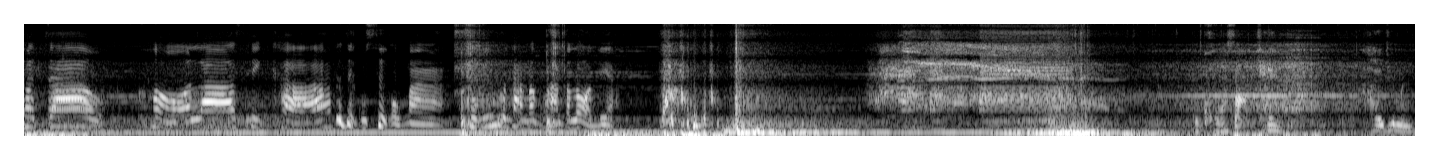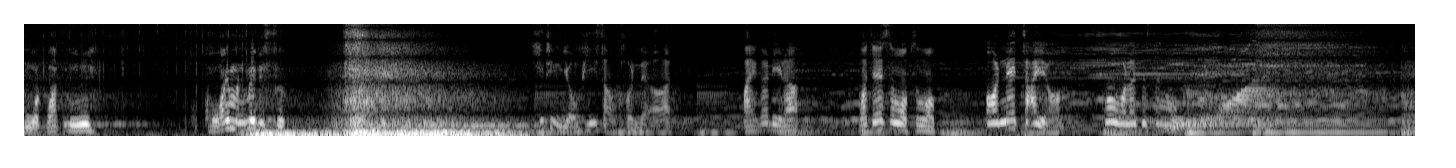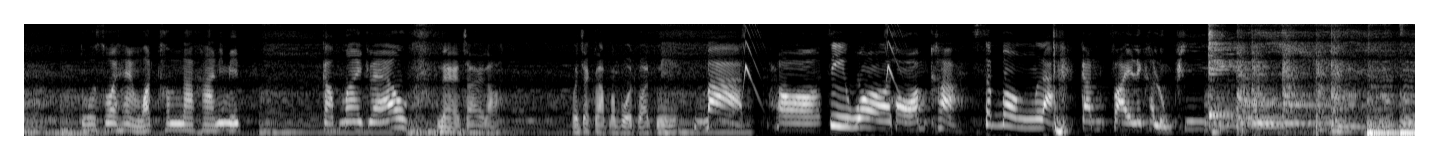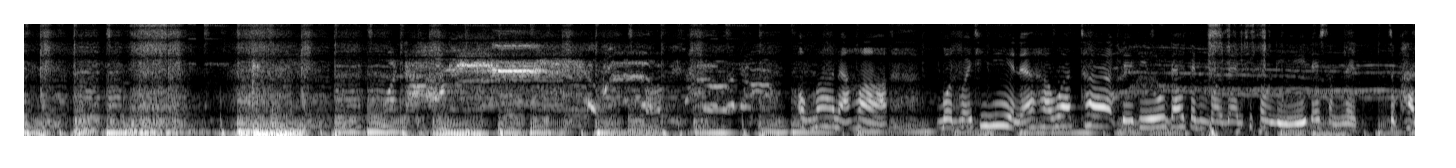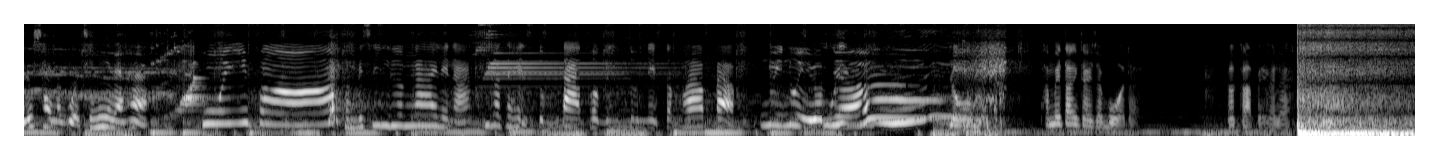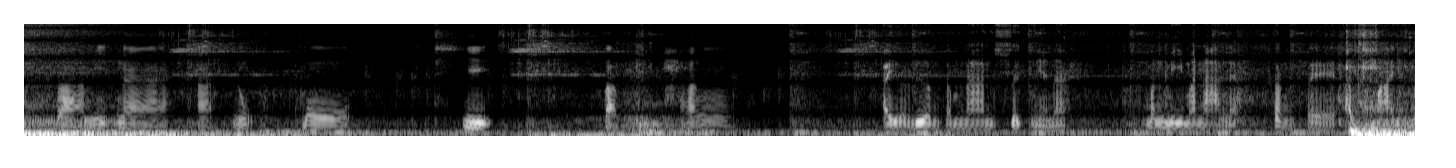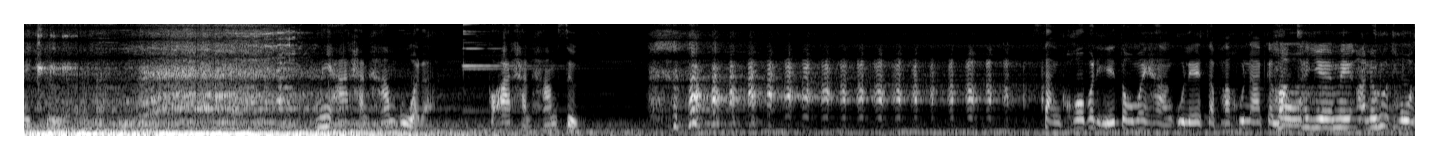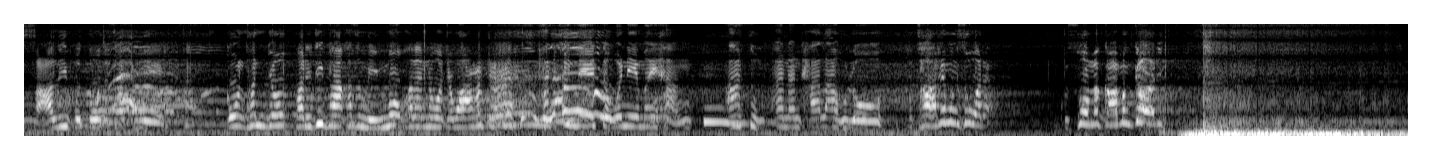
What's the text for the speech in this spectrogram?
พเจ้า ขอลาสิกขาตั้งแต่กูศึกออกมาถูกยิ่งโดนตามรังควานตลอดเนี่ยกูขอสาบแช่งใครที่มันบวชวัดนี้ ขอให้มันไม่ได้ศึก คิดถึงโยมพี่สองคนเนี่ยออสไปก็ดีแล้วว่าจะได้สงบสงบออนแน่ใจเหรอว่าวันนั้นจะสงบ ตัวซวยแห่งวัดทำนาคานิมิต กลับมาอีกแล้ว แน่ใจเหรอ ว่าจะกลับมาบวชวัดนี้ บาทพร้อมจีวรพร้อมค่ะ สบงล่ะ กันไฟเลยค่ะหลวงพี่ ออกมานะฮะ บนไว้ที่นี่นะคะว่าถ้าเดบิวต์ได้เป็นบอยแบนด์ที่เกาหลีได้สำเร็จ จะพาลูกชายมาบวชที่นี่นะฮะหุยอีฟอสมันไม่ใช่เรื่องง่ายเลยนะ ที่เราจะเห็นซุปตาโทบินจุนในสภาพแบบหนุ่ยๆแบบเนี้ยโยม ถ้าไม่ตั้งใจจะบวชอะ ก็กลับไปเถอะนะ สามินาอนุโมทิตับพัง ไอเรื่องตำนานศึกเนี่ยนะ มันมีมานานแล้ว ตั้งแต่อาตมายังไม่เกิดนะ ไม่อาถรรพ์ห้ามบวชอะ ก็อาถรรพ์ห้ามสึก สังโฆ ปะติฏฐิโต มัยหังอุเร สัพพะคุณากะโร หะทะเยเม อะนุรุทโธ สารีปุตโตจะทักขิเณ โกณฑัญโญ ปิฏฐิภาคัสมิงโมคคัลลาโนจะวามะเก ทักขิเณ สะวะเน มัยหัง อาสุงอานันทะราหุโลคาถาที่มึงสวดอะกูสวดมาก่อนมึงเกิดอีก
